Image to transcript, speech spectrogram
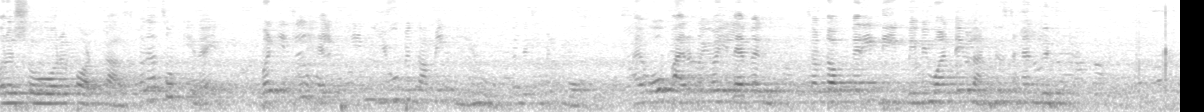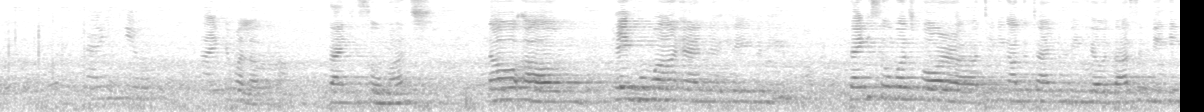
or a show or a podcast, but that's okay, right? But it will help in you becoming you a little bit more. I hope, I don't know, you're 11, so I'm talking very deep. Maybe one day you'll understand this. Thank you so much for uh, taking out the time to be here with us and making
